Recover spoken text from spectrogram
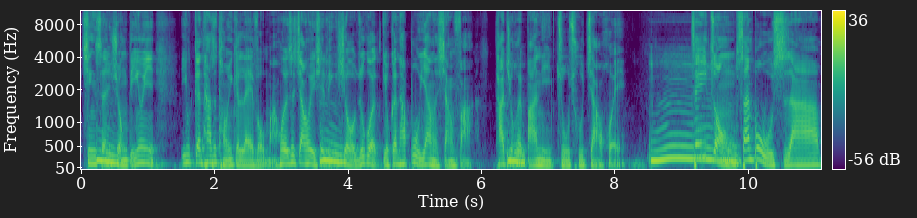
亲生兄弟，嗯、因为。因为跟他是同一个 level 嘛，或者是教会一些领袖，嗯、如果有跟他不一样的想法，他就会把你逐出教会。嗯，这一种三不五时啊，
